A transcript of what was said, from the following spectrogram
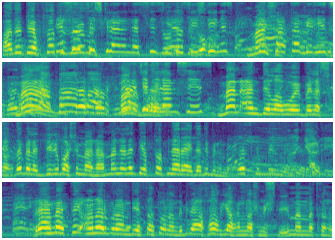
Hadi deputat Deputat üzvü seçkilərində siz yəni yox, seçdiyiniz mən- deputatda bir heç bununla bağlı müraciət mən- eləmisiniz. Mən ən delavoy belə çıxaq da, belə diribaşı mənəm. Mən hələ deputat nə rəydədir bilmirəm. Heç kim bilmir. Gəlməyib. Rəhmətli Anar buranın deputatı olanda bir də xalq yaxınlaşmışdı. Məmmədxan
